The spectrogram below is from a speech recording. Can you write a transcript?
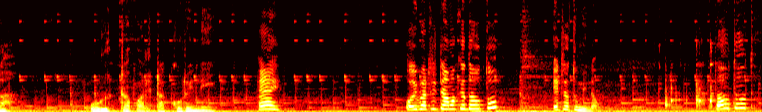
না উল্টা পাল্টা করে নেই। হ্যাঁ ওই বাটিটা আমাকে দাও তো। এটা তুমি নাও। দাও দাও দাও।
